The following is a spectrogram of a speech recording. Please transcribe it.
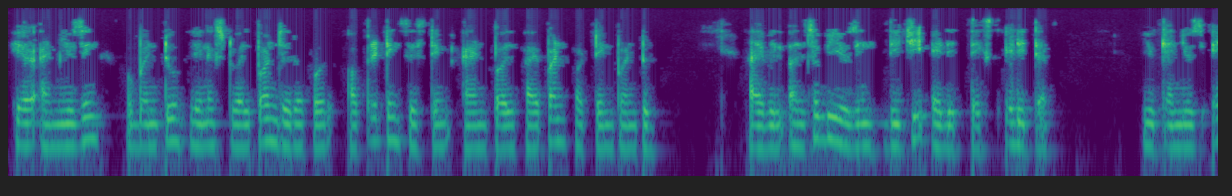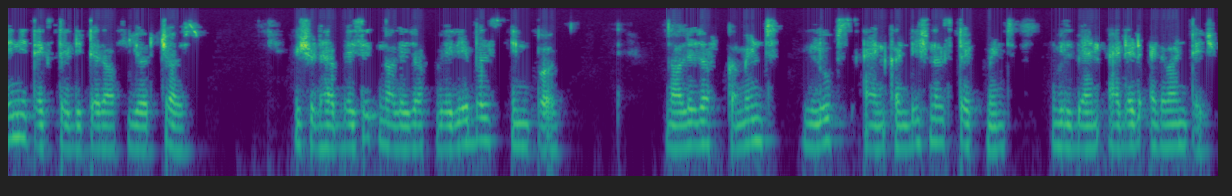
Here I am using Ubuntu Linux 12.04 operating system and Perl 5.14.2. I will also be using gedit text editor. You can use any text editor of your choice. You should have basic knowledge of variables in Perl. Knowledge of comments, loops and conditional statements will be an added advantage.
